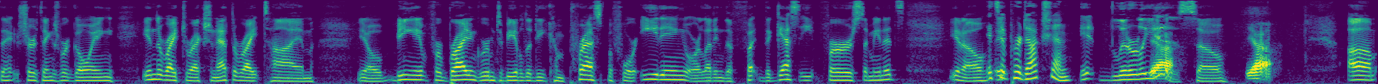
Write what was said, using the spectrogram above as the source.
th- sure things were going in the right direction at the right time. You know, being able for bride and groom to be able to decompress before eating or letting the f- the guests eat first. I mean, it's you know, It's a production. it literally Yeah. is. So, Yeah. um,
